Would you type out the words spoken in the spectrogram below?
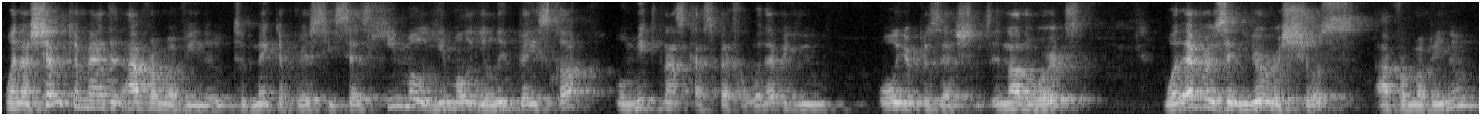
When Hashem commanded Avram Avinu to make a bris, he says, "Himol yimol yelid beischa umiknas kaspecha." Whatever you, all your possessions. In other words, whatever is in your rishus, Avram Avinu,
